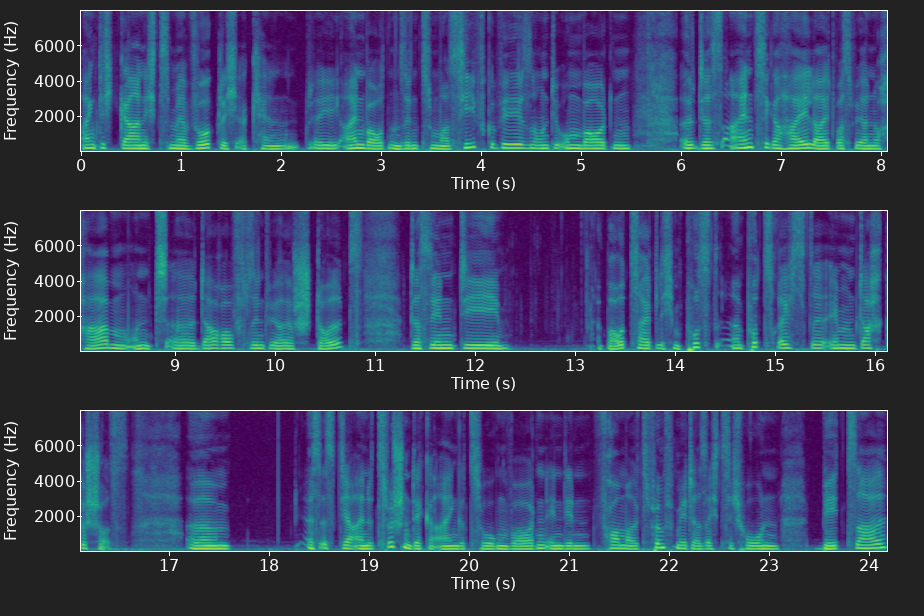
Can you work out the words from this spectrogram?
eigentlich gar nichts mehr wirklich erkennen. Die Einbauten sind zu massiv gewesen und die Umbauten. Äh, Das einzige Highlight, was wir noch haben, und äh, darauf sind wir stolz, das sind die bauzeitlichen äh, Putzreste im Dachgeschoss. Ähm, es ist ja eine Zwischendecke eingezogen worden in den vormals 5,60 Meter hohen Betsaal.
